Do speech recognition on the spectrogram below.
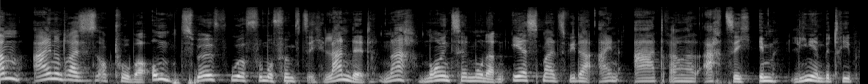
Am 31. Oktober um 12.55 Uhr landet nach 19 Monaten erstmals wieder ein A380 im Linienbetrieb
